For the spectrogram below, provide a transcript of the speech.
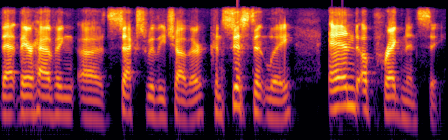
that they're having uh, sex with each other consistently, and a pregnancy.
